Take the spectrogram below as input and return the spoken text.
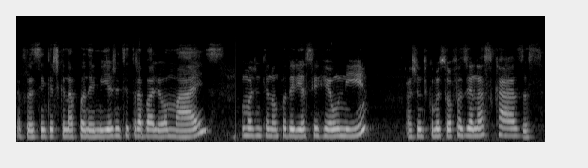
Eu falei assim que acho que na pandemia a gente trabalhou mais, como a gente não poderia se reunir, a gente começou a fazer nas casas.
